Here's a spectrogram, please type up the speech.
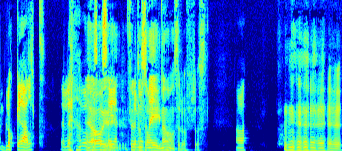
Blockar allt. Eller vad man ja, ska säga. förutom sina egna annonser då förstås. Ja.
